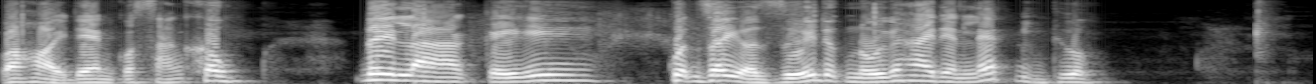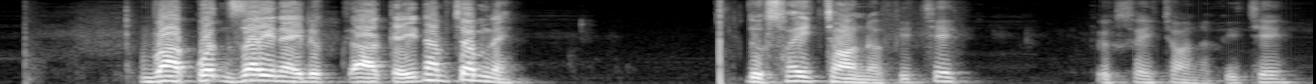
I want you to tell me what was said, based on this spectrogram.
và hỏi đèn có sáng không. Đây là cái cuộn dây ở dưới được nối với hai đèn led bình thường. Và cuộn dây này được à, cái nam châm này được xoay tròn ở phía trên. Được xoay tròn ở phía trên.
